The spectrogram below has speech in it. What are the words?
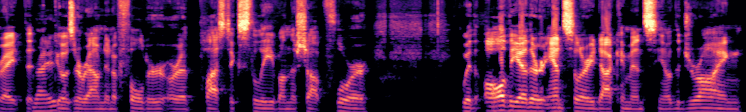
right that right. goes around in a folder or a plastic sleeve on the shop floor with all the other ancillary documents you know the drawing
